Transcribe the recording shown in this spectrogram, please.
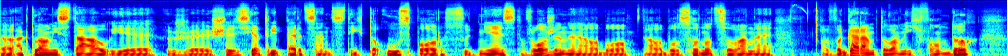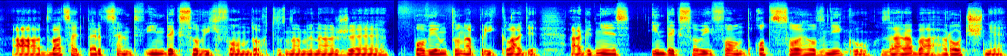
aktuálny stav je, že 63% z týchto úspor sú dnes vložené alebo, alebo zhodnocované v garantovaných fondoch a 20% v indexových fondoch. To znamená, že poviem to na príklade. Ak dnes indexový fond od svojho vzniku zarába ročne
